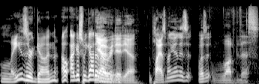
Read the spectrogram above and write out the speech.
laser gun. Oh, I guess we got it. Yeah, we did. Yeah, the plasma gun is it? Was it? Loved this.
